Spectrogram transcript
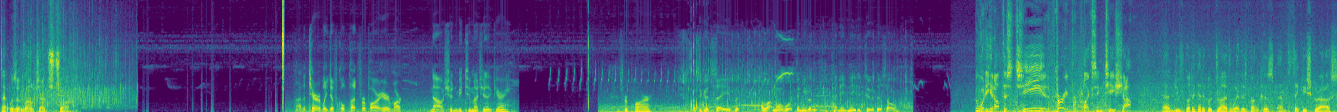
That was a well-judged shot. Not a terribly difficult putt for par here, Mark. No, it shouldn't be too much in it, Gary. It's for par. That's a good save, but a lot more work than he would than he needed to at this hole. What he hit off this tee, a very perplexing tee shot. And you've got to get a good drive away. There's bunkers and thickish grass.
